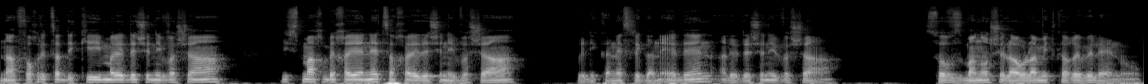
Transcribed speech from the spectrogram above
נהפוך לצדיקים על ידי שניוושע, נשמח בחיי נצח על ידי שניוושע, וניכנס לגן עדן על ידי שניוושע. סוף זמנו של העולם מתקרב אלינו.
